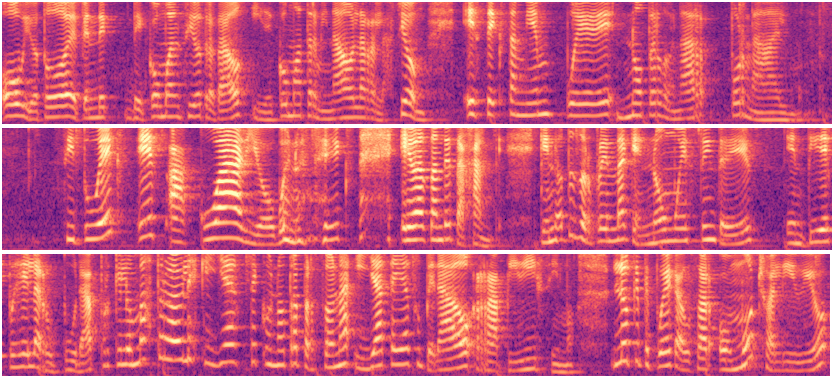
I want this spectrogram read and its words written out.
Obvio, todo depende de cómo han sido tratados y de cómo ha terminado la relación. Este ex también puede no perdonar por nada del mundo. Si tu ex es acuario, bueno, ese ex es bastante tajante. Que no te sorprenda que no muestre interés en ti después de la ruptura, porque lo más probable es que ya esté con otra persona y ya te haya superado rapidísimo, lo que te puede causar o mucho alivio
